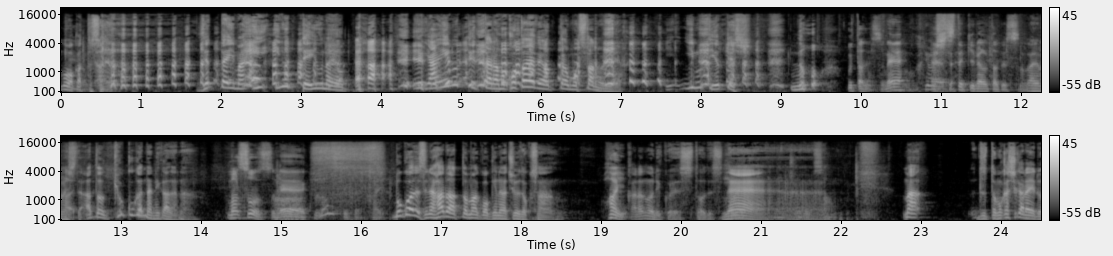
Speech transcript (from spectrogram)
もう分かったさ 絶対今い犬って言うなよ。いや犬って言ったらもう答えだよって思ってたのに犬って言ってるし。の歌ですね。えー素敵な歌です。わかりましはい。た、あと曲が何かだなまあそうですね。あー。なんていうか僕はですね春アットマーク沖縄中毒さんはい。はいからのリクエストですね、中国さんまあずっと昔からいる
